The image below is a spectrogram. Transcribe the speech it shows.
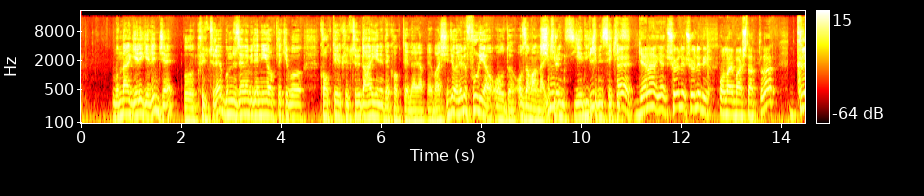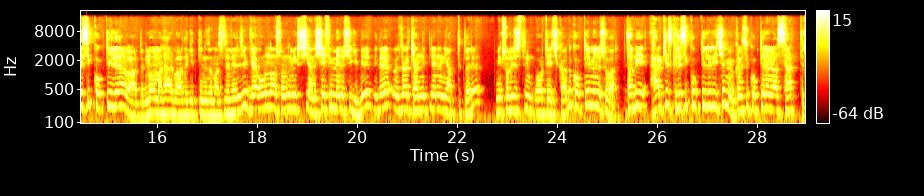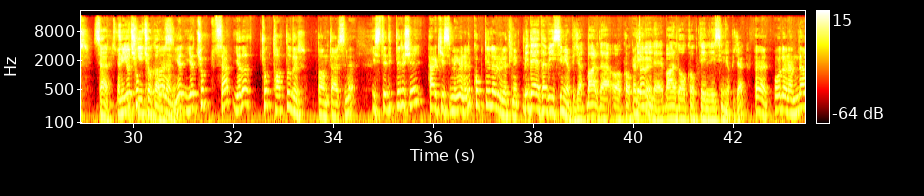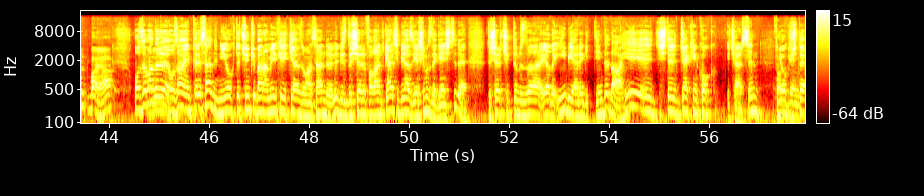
Bunlar geri gelince bu kültüre bunun üzerine bir de New York'taki bu kokteyl kültürü daha yeni de kokteyller yapmaya başlayınca öyle bir furya oldu o zamanlar. Şimdi 2007 bir- 2008. Evet, genel şöyle şöyle bir olay başlattılar. Klasik kokteyller vardır. Normal her barda gittiğiniz zaman size verecek ve ondan sonra mix yani şefin menüsü gibi bir de özel kendilerinin yaptıkları mixolojistin ortaya çıkardığı kokteyl menüsü var. Tabii herkes klasik kokteylleri içemiyor. Klasik kokteyller biraz serttir. Sert. Yani ya çok, çok alırsın. aynen, ya, ya çok sert ya da çok tatlıdır tam tersine. İstedikleri şey her kesime yönelik kokteyller üretmektir. Bir de tabii isim yapacak. Barda o E, kokteyliyle, barda o kokteyliyle isim yapacak. Evet o dönemden bayağı O zamanlar evet o zaman enteresandı New York'ta çünkü ben Amerika'ya ilk geldiğim zaman sen de öyle biz dışarı falan gerçi biraz yaşımız da gençti de dışarı çıktığımızda ya da iyi bir yere gittiğinde dahi e, işte Jack and Coke içersin. Tabii, Yok tabii. işte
